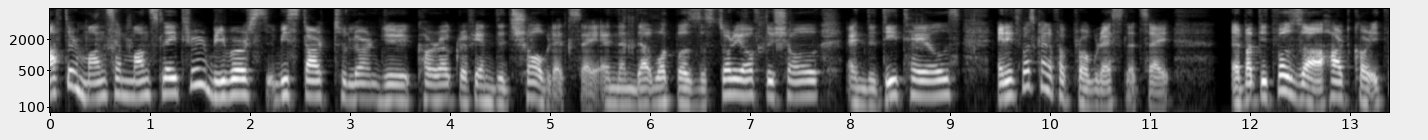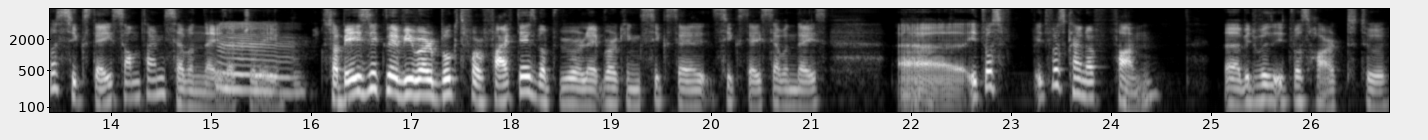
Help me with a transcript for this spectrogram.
after months and months later we were we start to learn the choreography and the show let's say and then that what was the story of the show and the details and it was kind of a progress let's say uh, but it was uh, hardcore it was six days sometimes seven days mm. actually hmm. so basically we were booked for five days but we were like, working six, uh, six days seven days uh, it was it was kind of fun uh, it was it was hard to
